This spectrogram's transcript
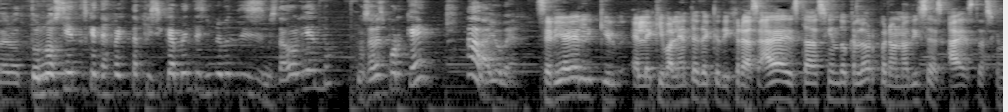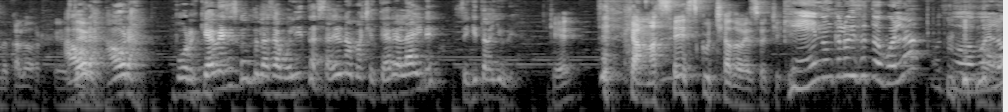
pero tú no sientes que te afecta físicamente, simplemente dices, me está doliendo, no sabes por qué, ah, va a llover. Sería el, el equivalente de que dijeras, ah, está haciendo calor, pero no dices, ah, está haciendo calor. Es de- Ahora, ahora, ¿por qué a veces cuando las abuelitas salen a machetear al aire, se quita la lluvia? ¿Qué? Jamás he escuchado eso, chiqui. ¿Qué? ¿Nunca lo hizo tu abuela? ¿O tu abuelo?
